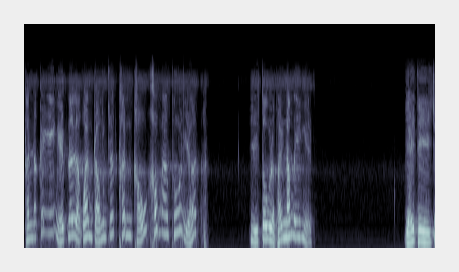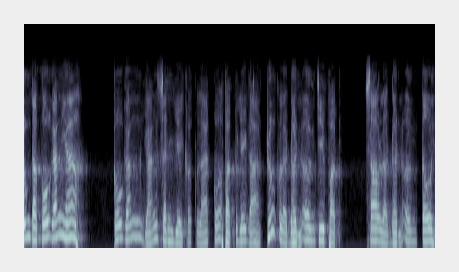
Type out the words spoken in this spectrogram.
thành ra cái ý nghiệp đó là quan trọng chứ thân khẩu không ăn thua gì hết vì tu là phải nắm ý nghiệp. Vậy thì chúng ta cố gắng nha. Cố gắng giảng sanh về cực lạc của phật dây đà trước là đền ơn chi phật, sau là đền ơn tôi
